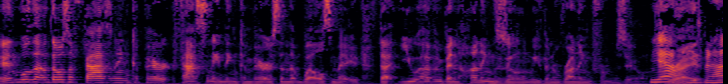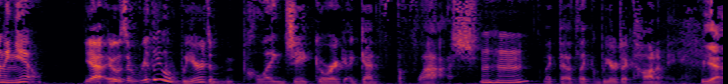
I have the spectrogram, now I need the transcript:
And well, that, that was a fascinating compar- fascinating comparison that Wells made. That you haven't been hunting Zoom, you've been running from Zoom. Yeah, Right. he's been hunting you. Yeah, it was a really weird to play Jay Garrick against the Flash. Mm-hmm. Like that, like weird economy. Yeah.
